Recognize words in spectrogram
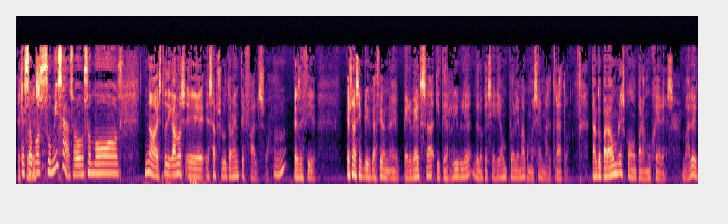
¿Que somos sumisas o somos...? No, esto digamos eh, es absolutamente falso. Es decir, es una simplificación eh, perversa y terrible de lo que sería un problema como es el maltrato, tanto para hombres como para mujeres. ¿vale? Es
